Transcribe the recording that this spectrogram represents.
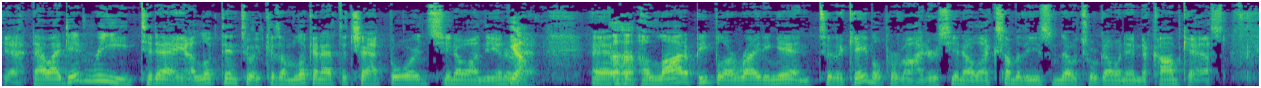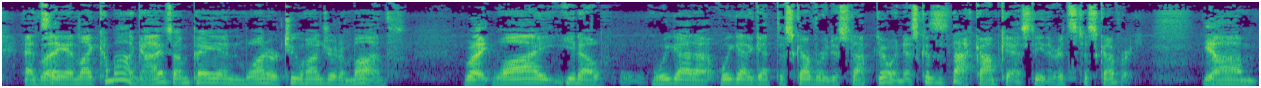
Yeah. Now I did read today. I looked into it because I'm looking at the chat boards, you know, on the internet, and Uh-huh. a lot of people are writing in to the cable providers. You know, like some of these notes were going into Comcast and Right. saying, like, "Come on, guys, I'm paying one or two hundred a month. Right. Why, you know, we gotta we gotta get Discovery to stop doing this because it's not Comcast either. It's Discovery." Yeah. Um,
